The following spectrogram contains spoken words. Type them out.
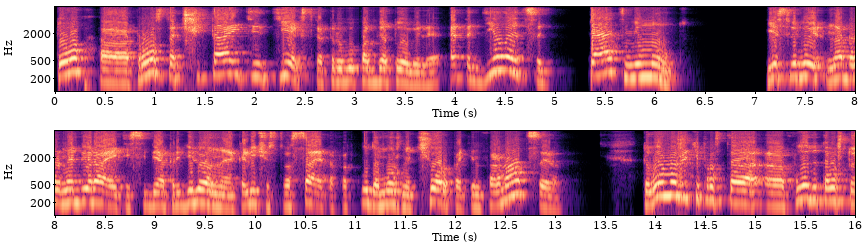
то а, просто читайте текст, который вы подготовили. Это делается 5 минут. Если вы набираете себе определенное количество сайтов, откуда можно черпать информацию, то вы можете просто, э, вплоть до того, что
